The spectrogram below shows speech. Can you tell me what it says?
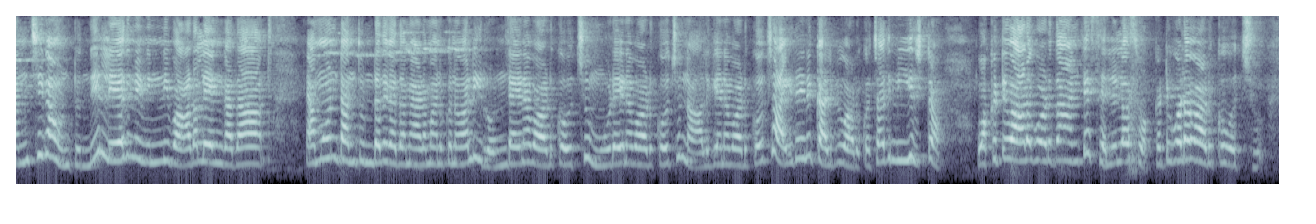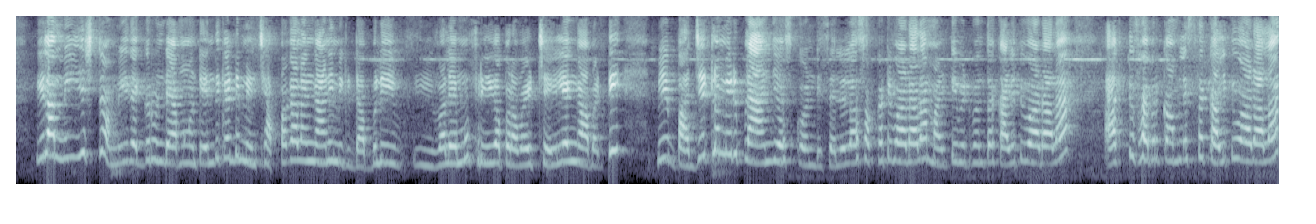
మంచిగా ఉంటుంది. లేదు మేము ఇన్ని వాడలేం కదా. అమౌంట్ అంత ఉండదు కదా మేడం అనుకున్న వాళ్ళు. ఈ రెండైనా వాడుకోవచ్చు మూడైనా వాడుకోవచ్చు నాలుగైనా వాడుకోవచ్చు ఐదైనా కలిపి వాడుకోవచ్చు. అది మీ ఇష్టం. ఒకటి వాడకూడదా అంటే సెల్యులాస్ ఒక్కటి కూడా వాడుకోవచ్చు. ఇలా మీ ఇష్టం మీ దగ్గర ఉండే అమౌంట్ ఎందుకంటే మేము చెప్పగలం కానీ మీకు డబ్బులు ఇవ్వలేము ఫ్రీగా ప్రొవైడ్ చేయలేము కాబట్టి మీ బడ్జెట్లో మీరు ప్లాన్ చేసుకోండి. సెల్యులాస్ ఒక్కటి వాడాలా మల్టీవిటమిన్తో కలిపి వాడాలా యాక్టివ్ ఫైబర్ కాంప్లెక్స్తో కలిపి వాడాలా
